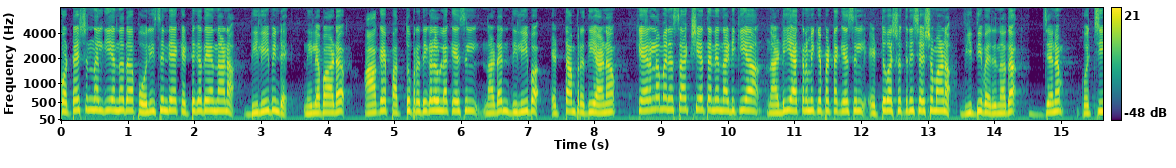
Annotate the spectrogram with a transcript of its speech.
കൊട്ടേഷൻ നൽകിയെന്നത് പോലീസിന്റെ കെട്ടുകഥയെന്നാണ് ദിലീപിന്റെ നിലപാട്. ആകെ പത്തു പ്രതികളുള്ള കേസിൽ നടൻ ദിലീപ് എട്ടാം പ്രതിയാണ്. കേരള മനസാക്ഷിയെ തന്നെ നടുക്കിയ നടി ആക്രമിക്കപ്പെട്ട കേസിൽ എട്ട് വർഷത്തിന് ശേഷമാണ് വിധി വരുന്നത്. ജനം കൊച്ചി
